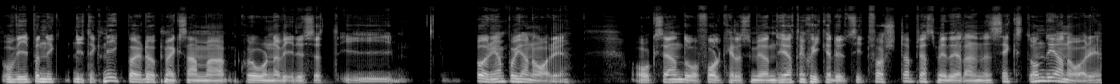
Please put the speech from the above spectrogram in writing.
Och vi på Ny, Ny Teknik började uppmärksamma coronaviruset i början på januari. Och sen då Folkhälsomyndigheten skickade ut sitt första pressmeddelande den 16 januari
